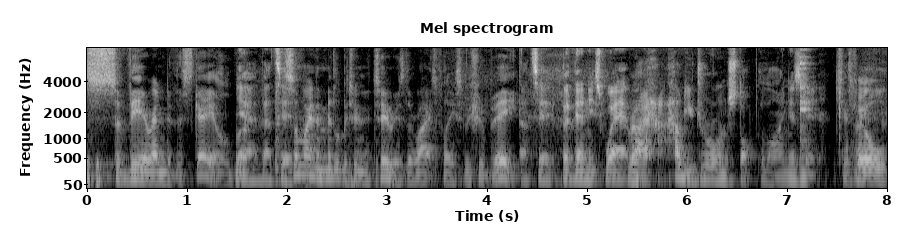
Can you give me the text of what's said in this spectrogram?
severe end of the scale, but Yeah, that's it. somewhere in the middle between the two is the right place we should be. That's it. But then it's where Right. h- how do you draw and stop the line, isn't it? Phil,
